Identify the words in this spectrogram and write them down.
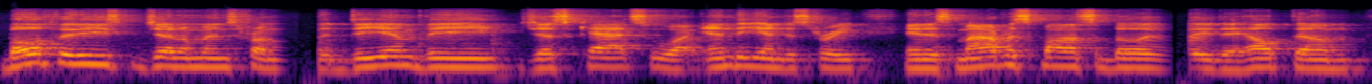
Both of these gentlemen from the DMV, just cats who are in the industry, and it's my responsibility to help them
